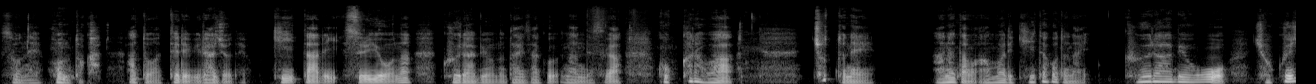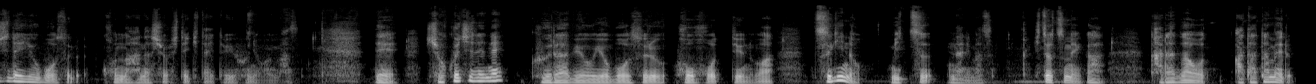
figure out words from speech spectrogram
そうね、本とか、あとはテレビ、ラジオで聞いたりするようなクーラー病の対策なんですが、ここからは、ちょっとね、あなたもあんまり聞いたことないクーラー病を食事で予防する。こんな話をしていきたいというふうに思います。で、食事でね、クーラー病を予防する方法っていうのは次の3つになります。1つ目が体を温める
